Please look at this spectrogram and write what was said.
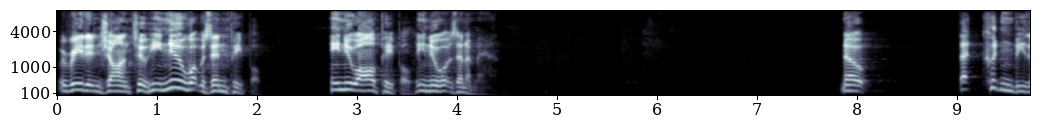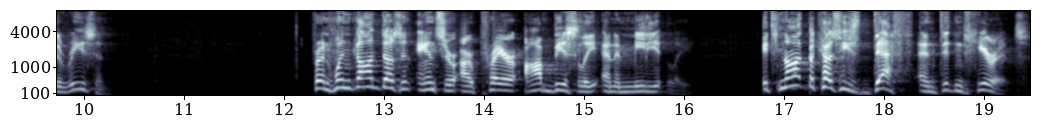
We read in John 2, he knew what was in people. He knew all people. He knew what was in a man. No, that couldn't be the reason. Friend, when God doesn't answer our prayer obviously and immediately, it's not because he's deaf and didn't hear it.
